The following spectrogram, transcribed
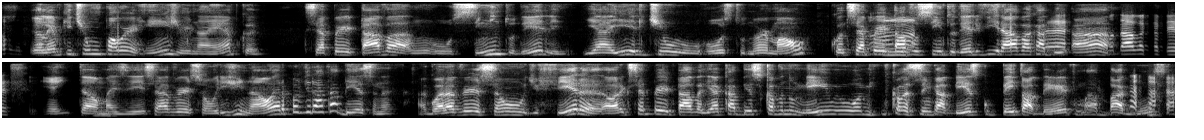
Eu lembro que tinha um Power Ranger na época que você apertava um, o cinto dele e aí ele tinha o rosto normal. Quando você apertava Ah. o cinto dele, virava a cabeça. É, ah, Mudava a cabeça. então, mas essa é a versão original, era pra virar a cabeça, né? Agora a versão de feira, a hora que você apertava ali, a cabeça ficava no meio e o homem ficava sem cabeça, com o peito aberto, uma bagunça.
